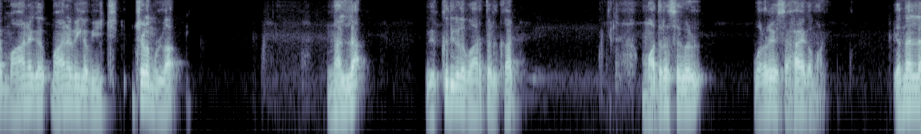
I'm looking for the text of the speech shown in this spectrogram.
മാനക മാനവിക വീക്ഷണമുള്ള നല്ല വ്യക്തികളെ വാർത്തെടുക്കാൻ മദ്രസകൾ വളരെ സഹായകമാണ്. എന്നല്ല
